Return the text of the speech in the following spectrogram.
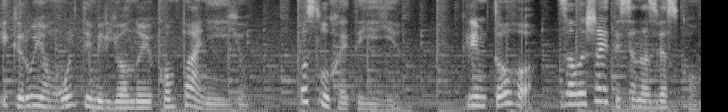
і керує мультимільйонною компанією. Послухайте її. Крім того, залишайтеся на зв'язку.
